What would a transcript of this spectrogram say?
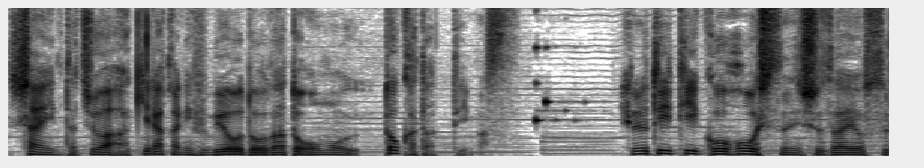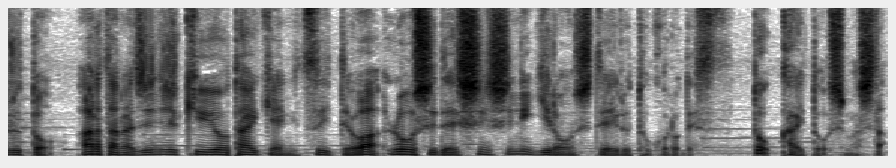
社員たちは明らかに不平等だと思うと語っています。NTT 広報室に取材をすると、新たな人事給与体系については、労使で真摯に議論しているところです。と回答しました。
